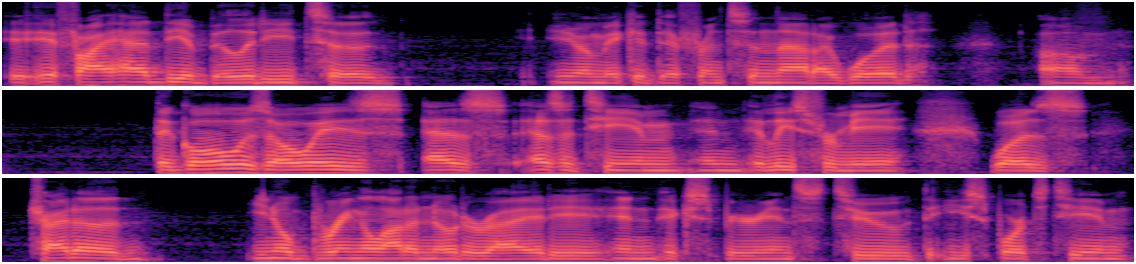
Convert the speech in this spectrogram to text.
If I had the ability to you know make a difference in that, I would. Um, the goal was always as as a team, and at least for me, was try to you know bring a lot of notoriety and experience to the esports team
